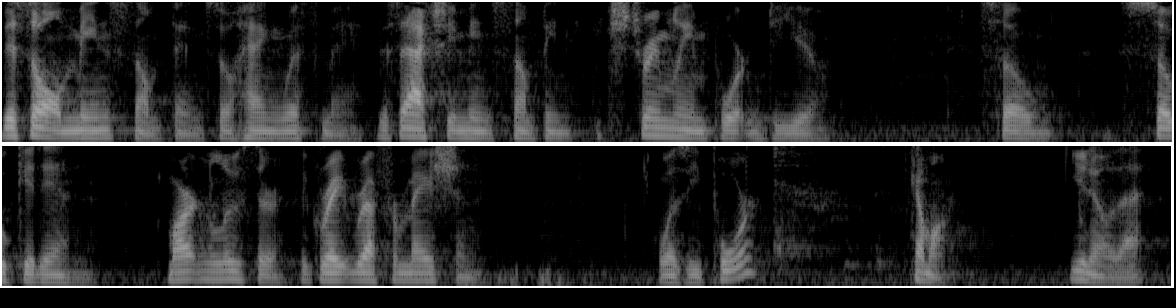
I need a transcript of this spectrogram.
this all means something, so hang with me. This actually means something extremely important to you. So soak it in. Martin Luther, the Great Reformation. Was he poor? Come on. You know that.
